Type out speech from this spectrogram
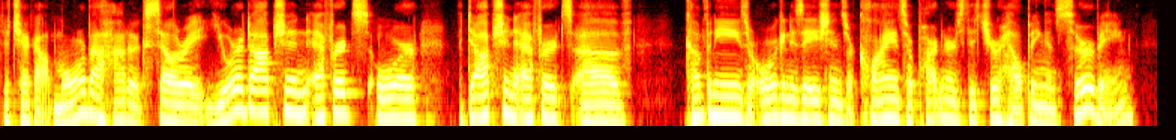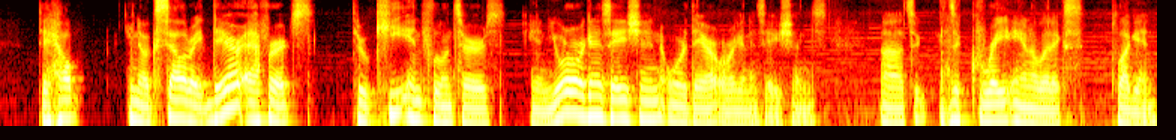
to check out more about how to accelerate your adoption efforts or adoption efforts of companies or organizations or clients or partners that you're helping and serving to help you know accelerate their efforts through key influencers in your organization or their organizations. Uh, it's, a, it's a great analytics plugin.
